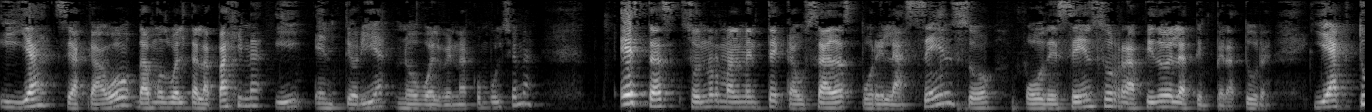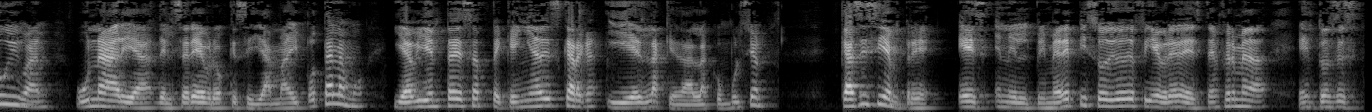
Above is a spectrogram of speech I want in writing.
y ya se acabó, damos vuelta a la página y en teoría no vuelven a convulsionar. Estas son normalmente causadas por el ascenso o descenso rápido de la temperatura y activan un área del cerebro que se llama hipotálamo y avienta esa pequeña descarga y es la que da la convulsión. Casi siempre es en el primer episodio de fiebre de esta enfermedad, entonces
